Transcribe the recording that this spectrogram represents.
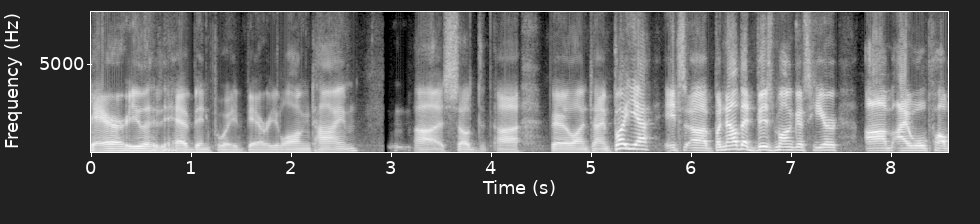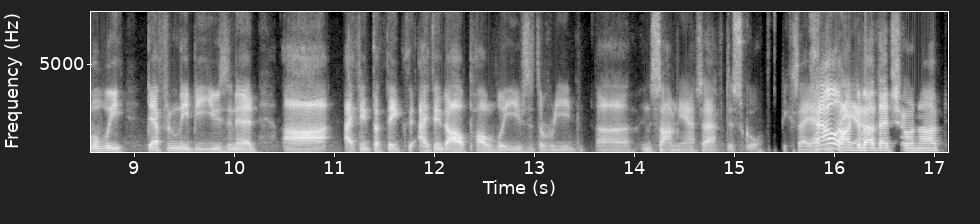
very, they have been for a very long time. Uh, so th- uh, very long time. But yeah, it's uh, but now that Viz manga's here, um, I will probably definitely be using it. Uh, I think the thing, I think I'll probably use it to read uh Insomniacs after school because I Hell haven't talked yeah. about that show or not.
